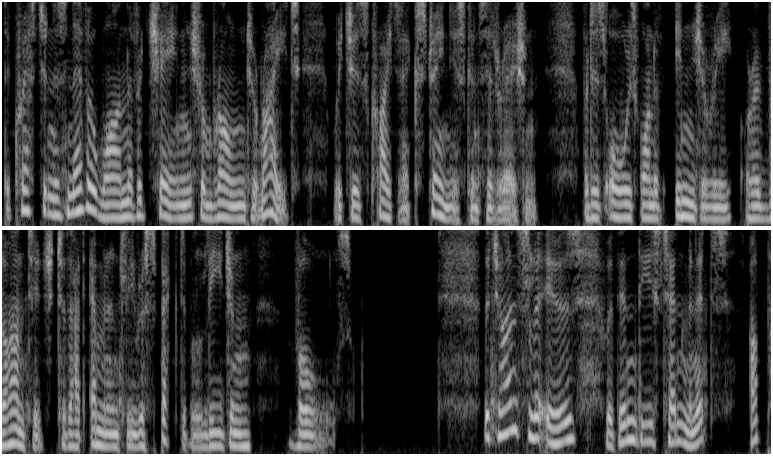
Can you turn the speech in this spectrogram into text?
the question is never one of a change from wrong to right, which is quite an extraneous consideration, but is always one of injury or advantage to that eminently respectable legion, Vholes. The Chancellor is, within these ten minutes, up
